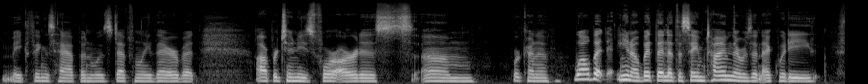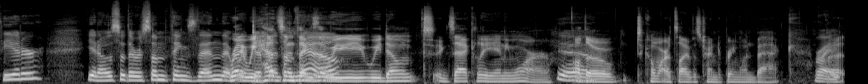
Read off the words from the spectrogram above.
make things happen was definitely there, but opportunities for artists um, were kind of well, but you know, but then at the same time there was an equity theater, you know, so there were some things then that right, were we had some things that now. we we don't exactly anymore. Yeah. Although Tacoma Arts Live is trying to bring one back, Right.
